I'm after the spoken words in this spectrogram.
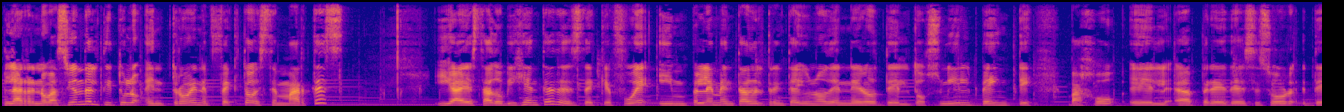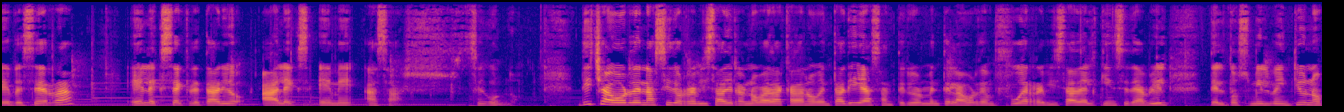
La renovación del título entró en efecto este martes y ha estado vigente desde que fue implementado el 31 de enero del 2020 bajo el eh, predecesor de Becerra, el exsecretario Alex M. Azar. Segundo. Dicha orden ha sido revisada y renovada cada 90 días. Anteriormente la orden fue revisada el 15 de abril del 2021,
